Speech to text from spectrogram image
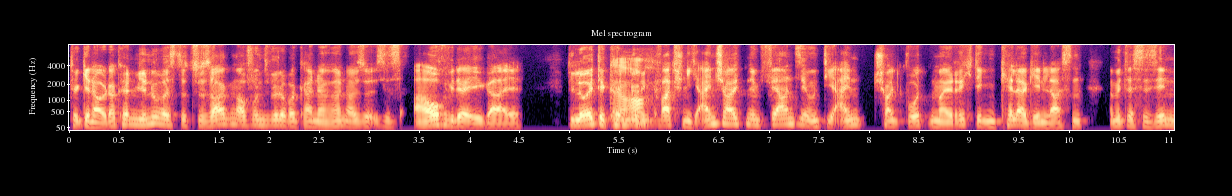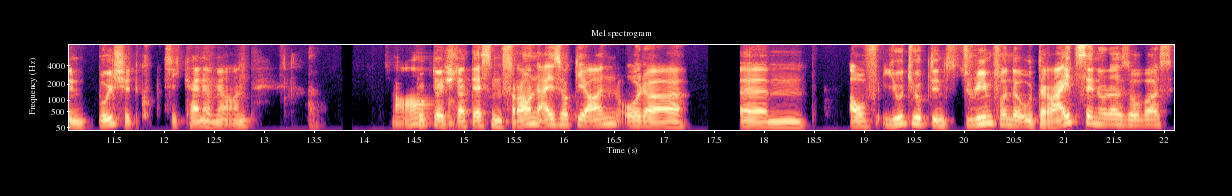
Genau, da können wir nur was dazu sagen. Auf uns wird aber keiner hören, also ist es auch wieder egal. Die Leute können Ja. nur den Quatsch nicht einschalten im Fernsehen und die Einschaltquoten mal richtig in den Keller gehen lassen, damit dass sie sehen, den Bullshit guckt sich keiner mehr an. Ja, Guckt euch stattdessen Frauen-Eishockey an oder ähm, auf YouTube den Stream von der U13 oder sowas.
